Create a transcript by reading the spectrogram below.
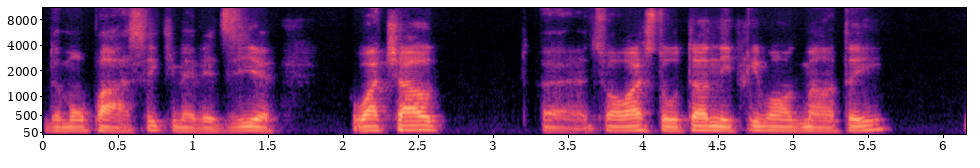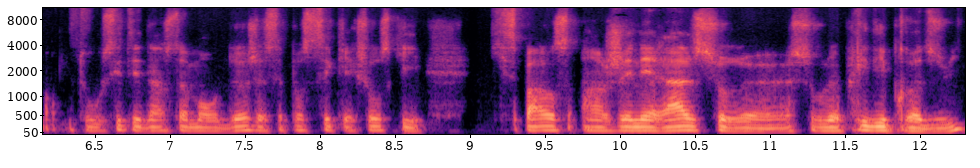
de mon passé qui m'avait dit euh, Watch out, euh, tu vas voir cet automne, les prix vont augmenter. Bon, toi aussi, tu es dans ce monde-là. Je ne sais pas si c'est quelque chose qui, qui se passe en général sur, euh, sur le prix des produits.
